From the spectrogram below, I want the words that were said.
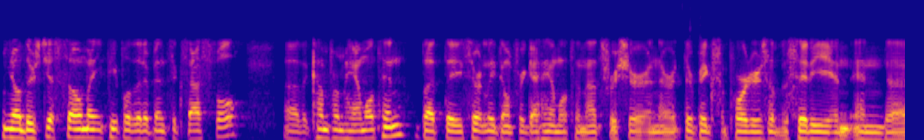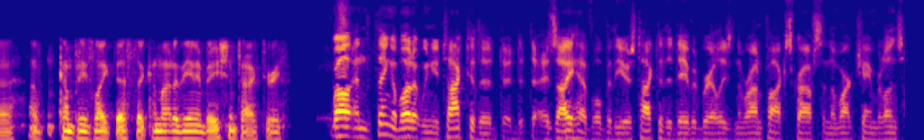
you know, there's just so many people that have been successful uh, that come from Hamilton, but they certainly don't forget Hamilton, that's for sure. And they're they're big supporters of the city and and uh, of companies like this that come out of the Innovation Factory. Well, and the thing about it, when you talk to the, as I have over the years, talk to the David Braleys and the Ron Foxcrofts and the Mark Chamberlains,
